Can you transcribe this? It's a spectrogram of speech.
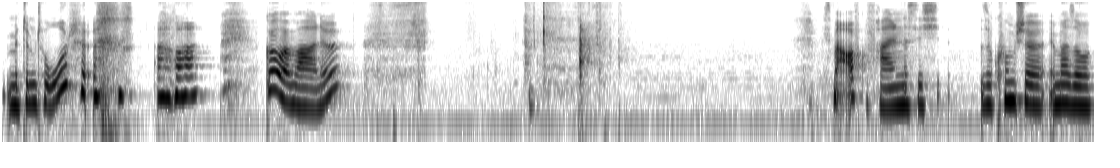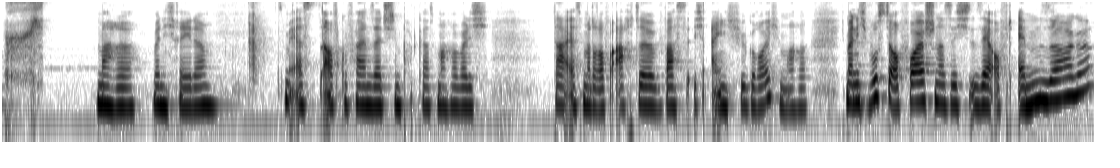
mit dem Tod. aber gucken wir mal, ne? ist mir aufgefallen, dass ich so komische immer so mache, wenn ich rede. Ist mir erst aufgefallen, seit ich den Podcast mache, weil ich da erstmal drauf achte, was ich eigentlich für Geräusche mache. Ich meine, ich wusste auch vorher schon, dass ich sehr oft M sage.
